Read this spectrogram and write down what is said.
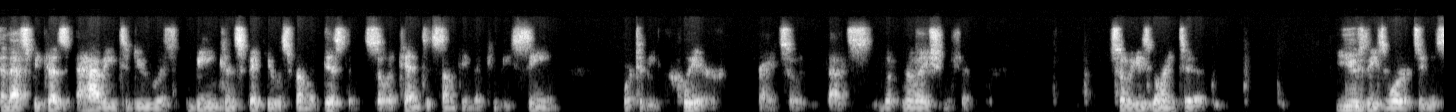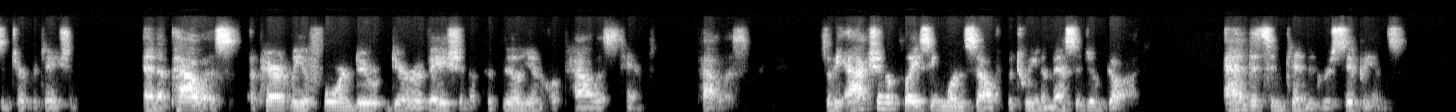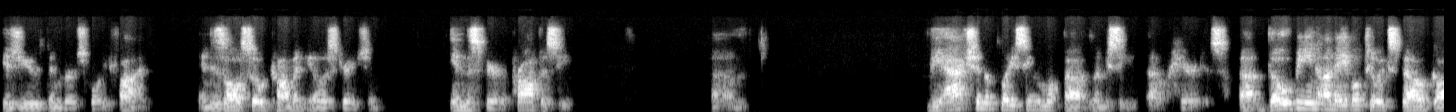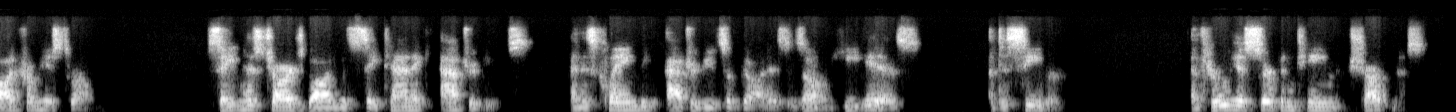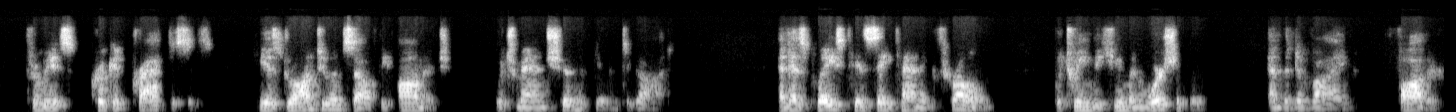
and that's because having to do with being conspicuous from a distance. So a tent is something that can be seen or to be clear, right? So that's the relationship. So he's going to use these words in his interpretation. And a palace, apparently a foreign der- derivation, a pavilion or palace tent, palace. So the action of placing oneself between a message of God and its intended recipients is used in verse 45 and is also a common illustration in the spirit of prophecy. Um, the action of placing, uh, let me see, oh, here it is. Uh, though being unable to expel God from his throne, Satan has charged God with satanic attributes and has claimed the attributes of God as his own. He is a deceiver. And through his serpentine sharpness, through his crooked practices, he has drawn to himself the homage which man should have given to God, and has placed his satanic throne between the human worshiper and the divine Father.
